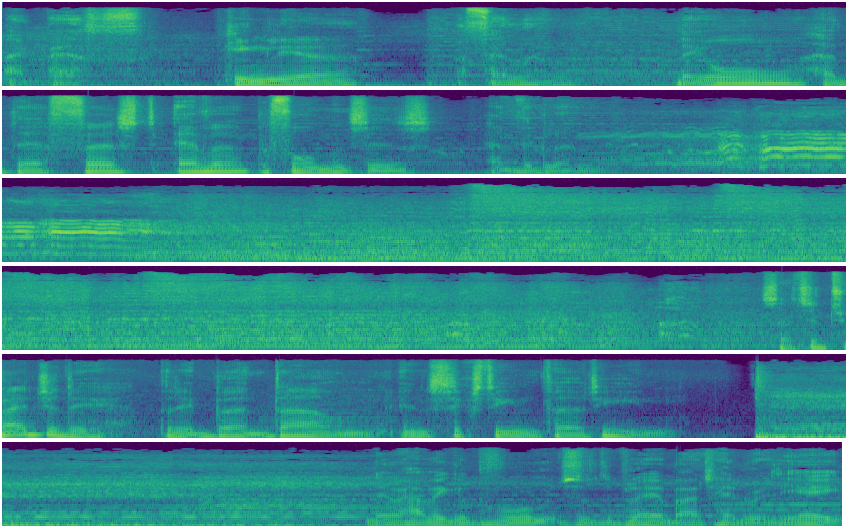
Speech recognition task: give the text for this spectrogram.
Macbeth, King Lear, Othello, they all had their first ever performances at the Globe. Such a tragedy that it burnt down in 1613. They were having a performance of the play about Henry VIII,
